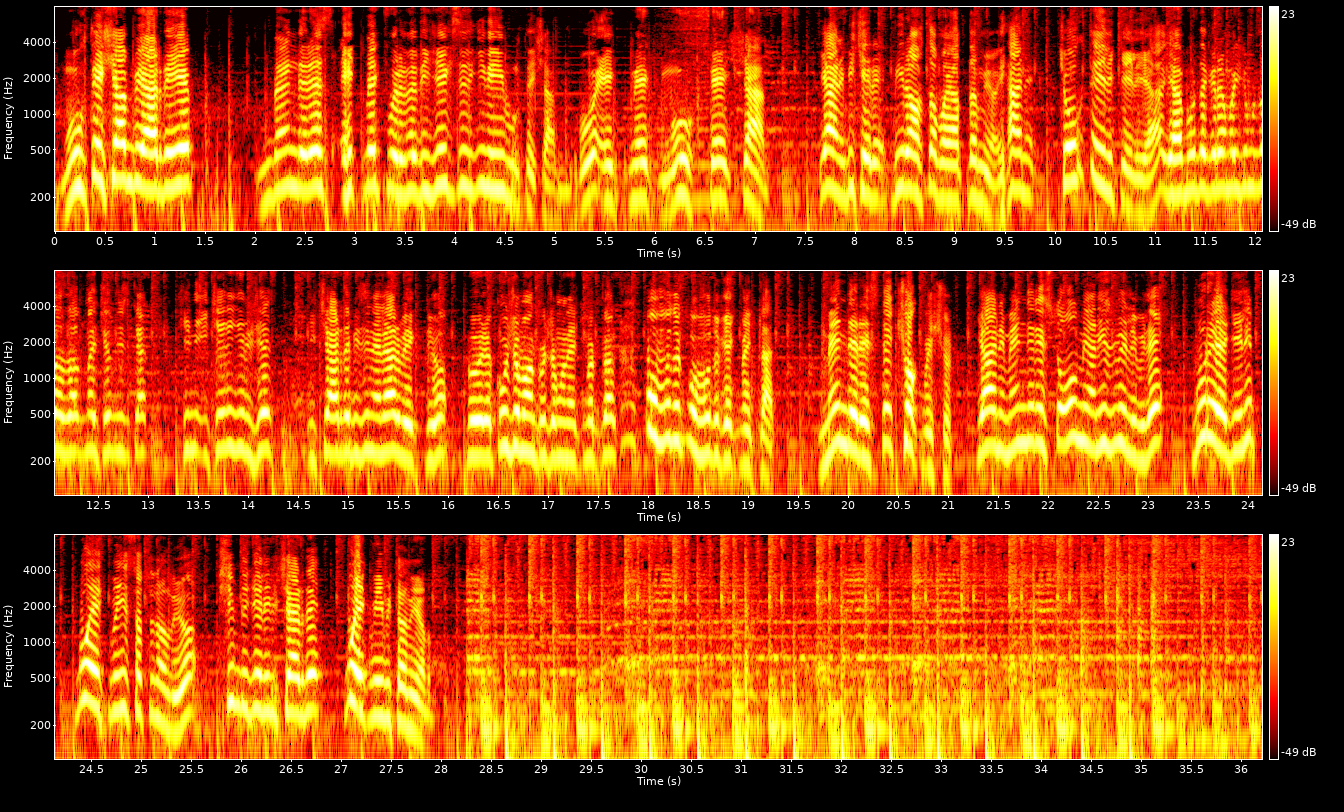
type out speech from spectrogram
Muhteşem bir yerdeyim. Menderes ekmek fırını diyeceksiniz ki neyi muhteşem? Bu ekmek muhteşem. Yani bir kere bir hafta bayatlamıyor. Yani çok tehlikeli ya. Yani burada gramajımızı azaltmaya çalışırken şimdi içeri gireceğiz. İçeride bizi neler bekliyor? Böyle kocaman kocaman ekmekler, pofuduk pofuduk ekmekler. Menderes'te çok meşhur. Yani Menderes'te olmayan İzmirli bile buraya gelip bu ekmeği satın alıyor. Şimdi gelin içeride bu ekmeği bir tanıyalım.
